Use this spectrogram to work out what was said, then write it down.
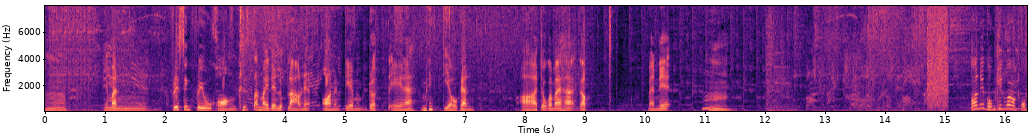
อืม นี่มัน Freezing f r e e ของ Crystal Maiden หรือเปล่าเนี่ยอ่อนนั้นเกม .a นะไม่เกี่ยวกันอ่าจบกันไปฮะกับแมนนี้ตอนนี้ผมคิดว่าผม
